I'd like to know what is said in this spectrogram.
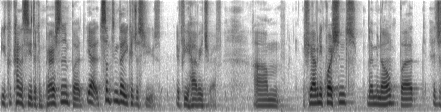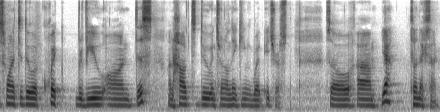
you could kind of see the comparison. But yeah, it's something that you could just use if you have Ahref Um, if you have any questions, let me know. But I just wanted to do a quick review on this on how to do internal linking with Ahrefs. So um, yeah, till next time.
